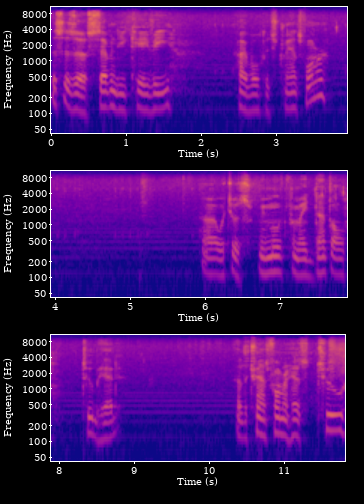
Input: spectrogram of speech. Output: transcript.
This is a 70 kV high voltage transformer uh, which was removed from a dental tube head. Uh, the transformer has two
